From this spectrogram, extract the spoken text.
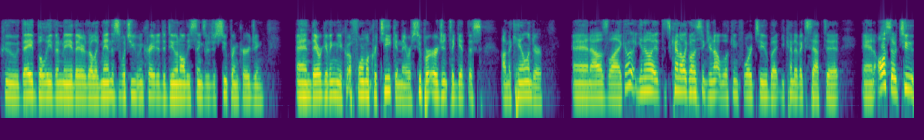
who they believe in me. They're they're like, man, this is what you've been created to do, and all these things are just super encouraging and they were giving me a formal critique, and they were super urgent to get this on the calendar. And I was like, oh, you know, it's kind of like one of those things you're not looking forward to, but you kind of accept it. And also, too,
